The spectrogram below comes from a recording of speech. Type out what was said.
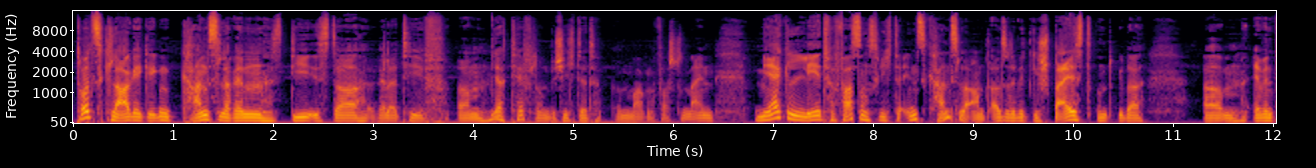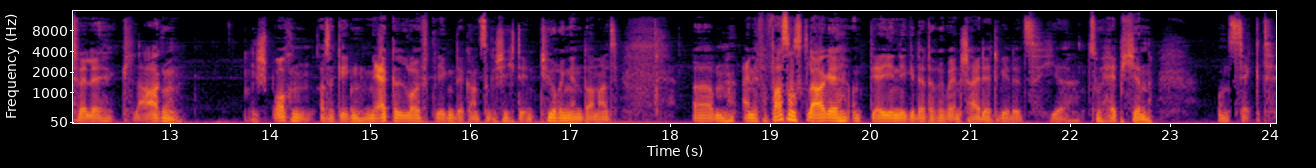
Trotz Klage gegen Kanzlerin, die ist da relativ ähm, ja, Teflon beschichtet, mag man fast schon meinen. Merkel lädt Verfassungsrichter ins Kanzleramt, also da wird gespeist und über ähm, eventuelle Klagen gesprochen. Also gegen Merkel läuft wegen der ganzen Geschichte in Thüringen damals ähm, eine Verfassungsklage und derjenige, der darüber entscheidet, wird jetzt hier zu Häppchen und Sekt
